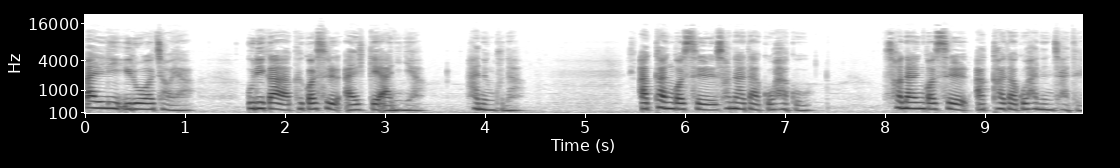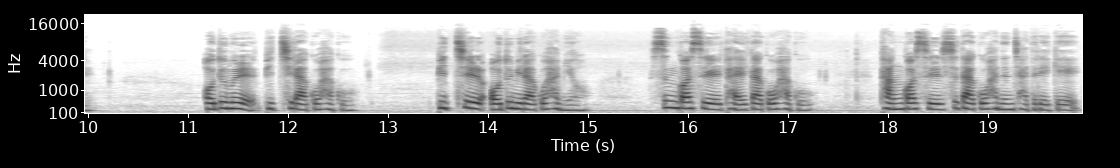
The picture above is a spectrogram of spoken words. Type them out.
빨리 이루어져야 우리가 그것을 알 게 아니냐 하는구나. 악한 것을 선하다고 하고 선한 것을 악하다고 하는 자들. 어둠을 빛이라고 하고 빛을 어둠이라고 하며 쓴 것을 달다고 하고 단 것을 쓰다고 하는 자들에게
